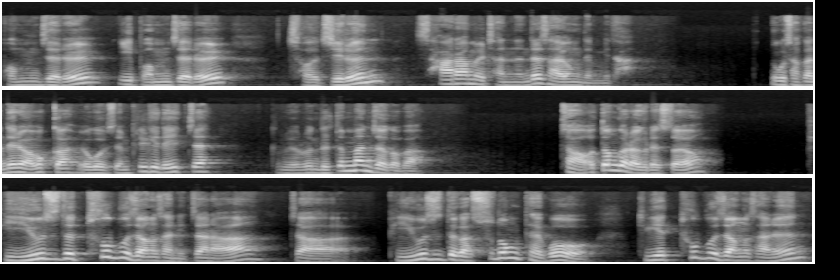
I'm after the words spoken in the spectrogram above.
범죄를 이 범죄를 저지른 사람을 찾는 데 사용됩니다. 요거 잠깐 내려와 볼까? 요거 쌤 필기돼 있지? 그럼 여러분들 뜻만 적어봐. 자, 어떤 거라 그랬어요? be used to 부정산 있잖아. 자, be used가 수동태고 뒤에 to 부정사는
